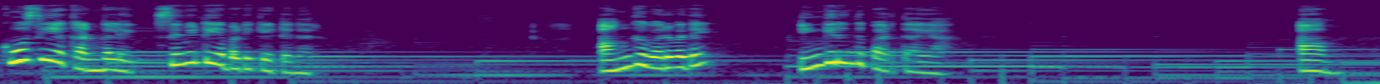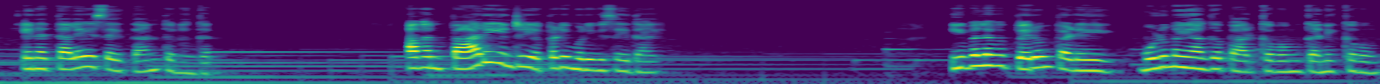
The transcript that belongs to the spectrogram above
கூசிய கண்களை சிமிட்டியபடி கேட்டனர். அங்கு வருவதை இங்கிருந்து பார்த்தாயா? ஆம் என தலையசைத்தான் துணங்கன் அவன் பாரி என்று எப்படி முடிவு செய்தாய்? இவ்வளவு பெரும் படையை முழுமையாக பார்க்கவும் கணிக்கவும்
